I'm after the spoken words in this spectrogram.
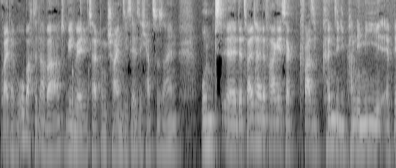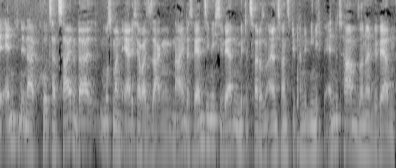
weiter beobachtet, aber zum gegenwärtigen Zeitpunkt scheinen sie sehr sicher zu sein. Und äh, der zweite Teil der Frage ist ja quasi, können sie die Pandemie äh, beenden innerhalb kurzer Zeit? Und da muss man ehrlicherweise sagen, nein, das werden sie nicht. Sie werden Mitte 2021 die Pandemie nicht beendet haben, sondern wir werden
